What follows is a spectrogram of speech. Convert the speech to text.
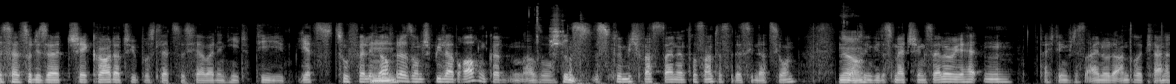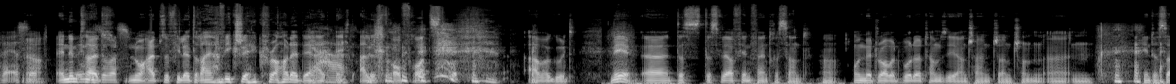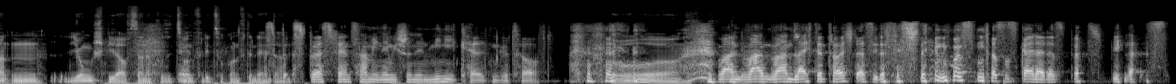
Ist halt so dieser Jay Crowder-Typus letztes Jahr bei den Heat, die jetzt zufällig mhm. auch wieder so einen Spieler brauchen könnten. Also Stimmt. das ist für mich fast eine interessanteste Destination. Ja. irgendwie das Matching Salary hätten, vielleicht irgendwie das eine oder andere kleinere Asset. Ja. Er nimmt halt sowas. nur halb so viele Dreier wie Jay Crowder, der ja. halt echt alles draufrotzt. Aber gut. Nee, äh, das, das wäre auf jeden Fall interessant. Ja. Und mit Robert Woodard haben sie anscheinend schon, schon äh, einen interessanten jungen Spieler auf seiner Position für die Zukunft in der Hinterhand. Spurs-Fans haben ihn nämlich schon den Mini-Kelten getauft. Oh. waren, waren, waren leicht enttäuscht, als sie das feststellen mussten, dass es keiner der Spurs-Spieler ist.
